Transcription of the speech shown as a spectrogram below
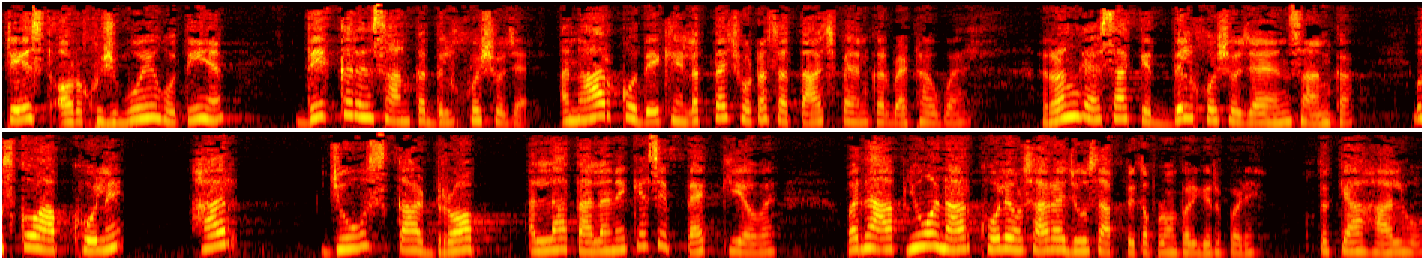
ٹیسٹ اور خوشبوئیں ہوتی ہیں۔ دیکھ کر انسان کا دل خوش ہو جائے۔ انار کو دیکھیں، لگتا ہے چھوٹا سا تاج پہن کر بیٹھا ہوا ہے۔ رنگ ایسا کہ دل خوش ہو جائے انسان کا۔ اس کو آپ کھولیں۔ ہر جوس کا ڈراپ اللہ تعالیٰ نے کیسے پیک کیا ہوا ہے؟ ورنہ آپ یوں انار کھولیں اور سارا جوس آپ پہ کپڑوں پر گر پڑے۔ تو کیا حال ہو؟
